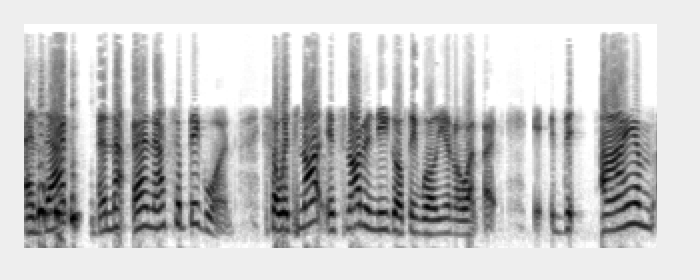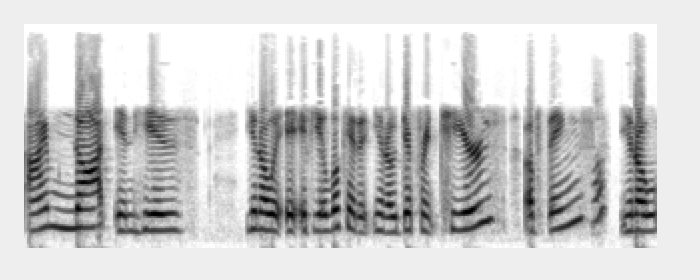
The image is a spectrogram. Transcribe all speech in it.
And that and that and that's a big one. So it's not it's not an ego thing. Well, you know, I, I- I am I'm not in his. You know, if you look at it, you know, different tiers of things. You know,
